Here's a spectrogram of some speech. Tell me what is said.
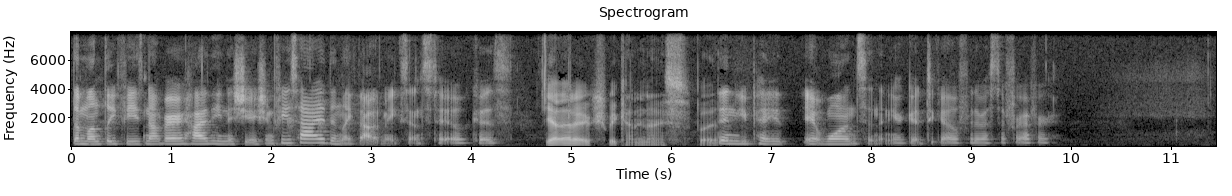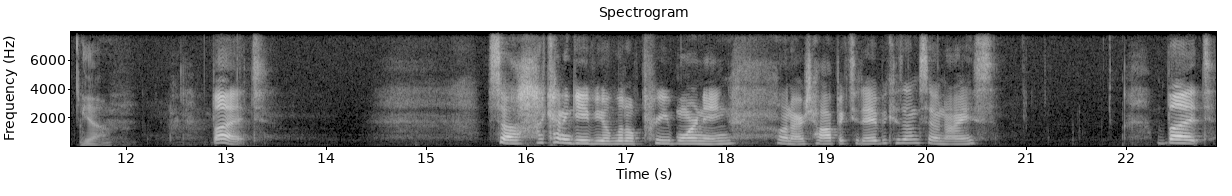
the monthly fee's not very high, the initiation fee's high, then like that would make sense too, because Yeah, that'd actually be kind of nice. But then you pay it once and then you're good to go for the rest of forever. yeah, But so I kind of gave you a little pre-warning on our topic today because I'm so nice. But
